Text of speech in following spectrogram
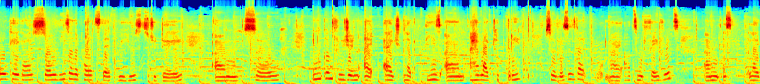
Okay guys so these are the products that we used today. Um so in conclusion i actually like these um i have like top three. So this is like my ultimate favorites. Um it's like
